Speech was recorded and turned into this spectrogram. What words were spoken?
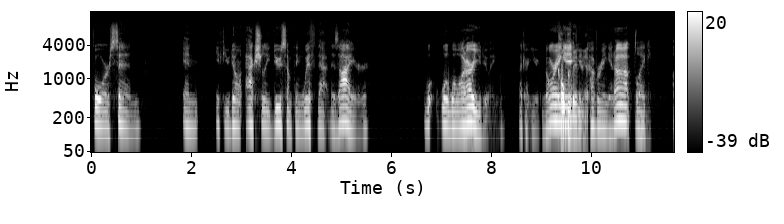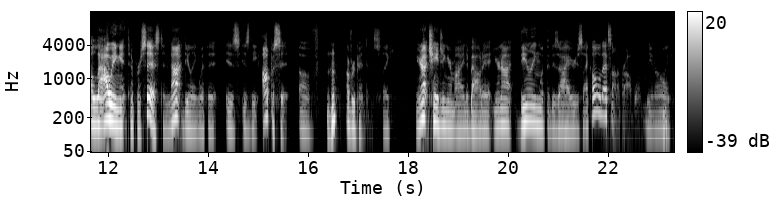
for sin, and if you don't actually do something with that desire, well, well, what are you doing? Like, are you ignoring it? You're it. covering it up. Like, allowing it to persist and not dealing with it is is the opposite of Mhm. of repentance. Like, you're not changing your mind about it. You're not dealing with the desire. You're just like, oh, that's not a problem. You know, like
